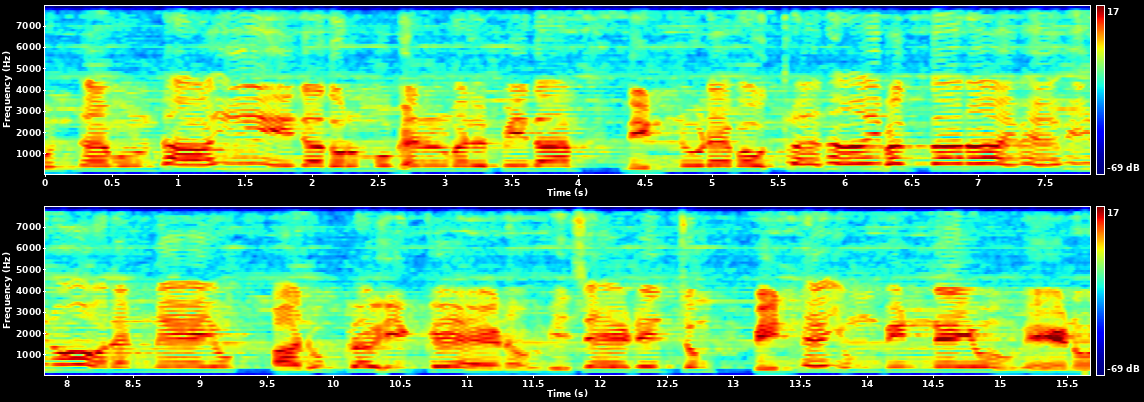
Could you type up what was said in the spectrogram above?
ഉന്നമുണ്ടായി ചതുർമുഖൻ മൽപ്പിതാം നിന്നുടെ പൗത്രനായി ഭക്തനായി വേവിനോരെന്നെയും അനുഗ്രഹിക്കേണം. വിശേഷിച്ചും പിന്നെയും പിന്നെയും വേണു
